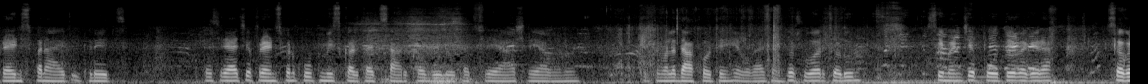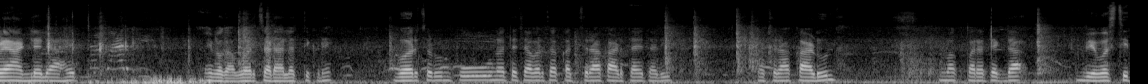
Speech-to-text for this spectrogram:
फ्रेंड्स पण आहेत इकडेच. तर श्रेयाचे फ्रेंड्स पण खूप मिस करतात सारखं बोलवतात श्रेया श्रेया म्हणून. तर तुम्हाला दाखवते हे बघा संतोषवर चढून सिमेंटचे पोते वगैरे सगळे आणलेले आहेत. हे बघा वर चढायला तिकडे. वर चढून पूर्ण त्याच्यावरचा कचरा काढतायत आधी कचरा काढून मग परत एकदा व्यवस्थित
